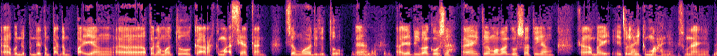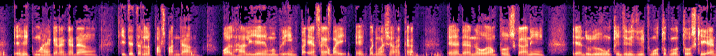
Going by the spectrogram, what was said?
uh, benda-benda tempat-tempat yang uh, apa nama tu ke arah kemaksiatan. Semua ditutup ya. Uh, jadi baguslah eh itu memang bagus sesuatu yang sangat baik. Itulah hikmahnya sebenarnya. Ya hikmah yang kadang-kadang kita terlepas pandang walhal ia memberi impak yang sangat baik ya kepada masyarakat. Ya dan orang pun sekarang ni yang dulu mungkin jenis-jenis pengotor-pengotor sikit kan.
